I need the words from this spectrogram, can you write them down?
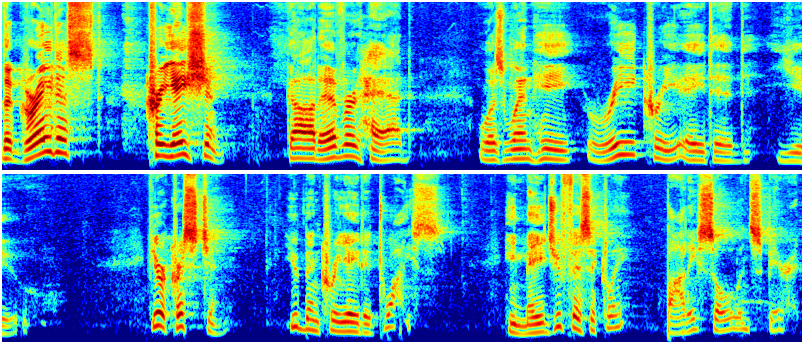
the greatest creation God ever had was when he recreated you. If you're a Christian, you've been created twice. He made you physically, body, soul, and spirit.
